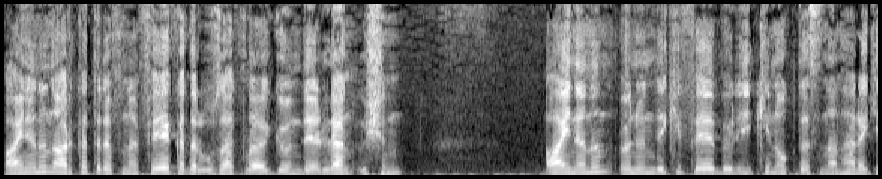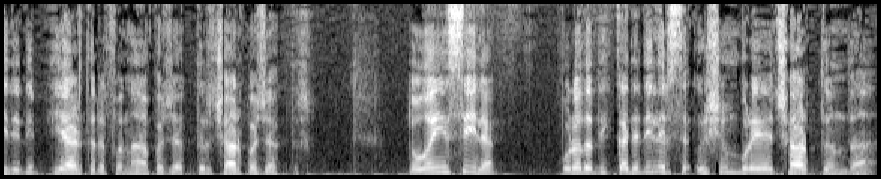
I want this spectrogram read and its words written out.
Aynanın arka tarafına F kadar uzaklığa gönderilen ışın aynanın önündeki F bölü 2 noktasından hareket edip diğer tarafa ne yapacaktır? Çarpacaktır. Dolayısıyla burada dikkat edilirse ışın buraya çarptığında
